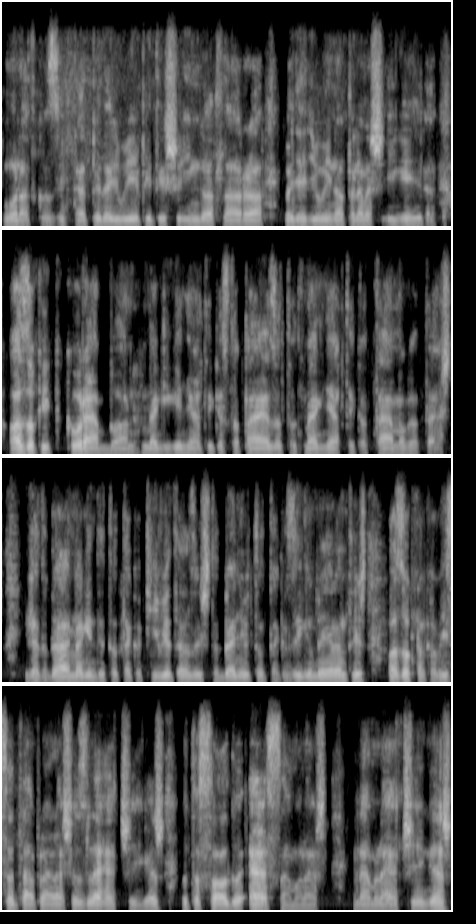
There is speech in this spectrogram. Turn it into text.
vonatkozik. Tehát például egy új építésű ingatlanra, vagy egy új napelemes igényre. Azok, akik korábban megigényelték ezt a pályázatot, megnyerték a támogatást, illetve megindították a kivitelezést, benyújtották az igényjelentést, azoknak a visszatáplálása az lehetséges ott a szaldó elszámolást nem lehetséges.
